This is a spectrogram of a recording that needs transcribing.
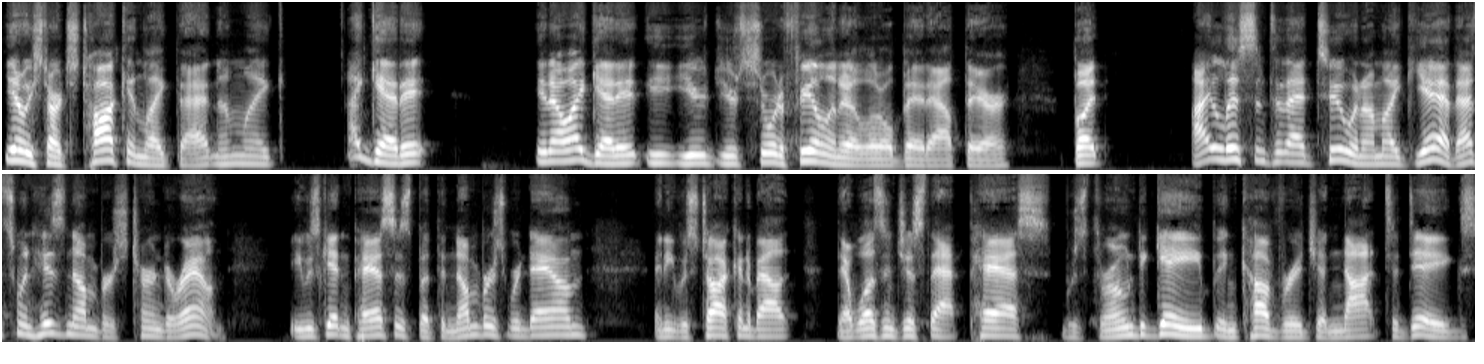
you know, he starts talking like that, and I'm like, I get it. You know, I get it. You're you're sort of feeling it a little bit out there, but I listened to that too, and I'm like, yeah, that's when his numbers turned around. he was getting passes, but the numbers were down. And he was talking about that wasn't just that pass was thrown to Gabe in coverage and not to Diggs.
